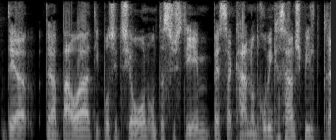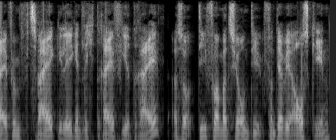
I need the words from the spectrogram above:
der, der Bauer die Position und das System besser kann. Und Rubin Kazan spielt 3-5-2, gelegentlich 3-4-3, also die Formation, die, von der wir ausgehen,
